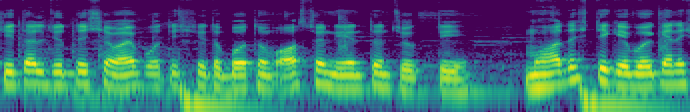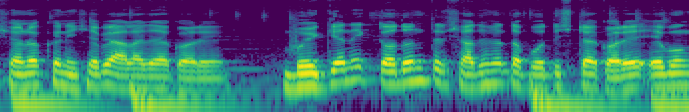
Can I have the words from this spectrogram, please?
শীতল যুদ্ধের সময় প্রতিষ্ঠিত প্রথম অস্ত্র নিয়ন্ত্রণ চুক্তি। মহাদেশটিকে বৈজ্ঞানিক সংরক্ষণ হিসেবে আলাদা করে। বৈজ্ঞানিক তদন্তের স্বাধীনতা প্রতিষ্ঠা করে এবং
